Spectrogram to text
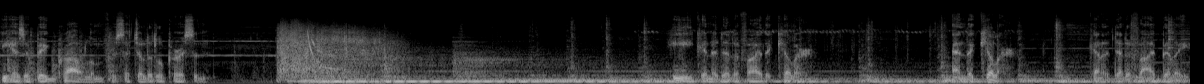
He has a big problem for such a little person. He can identify the killer. And the killer can identify Billy.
